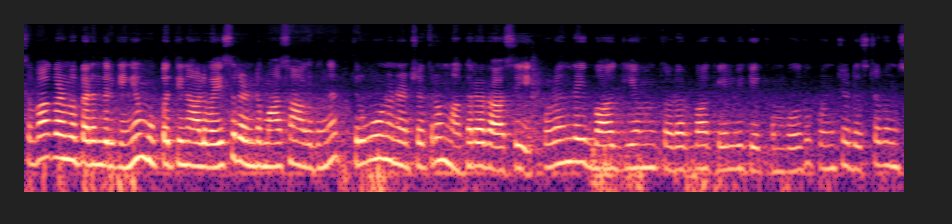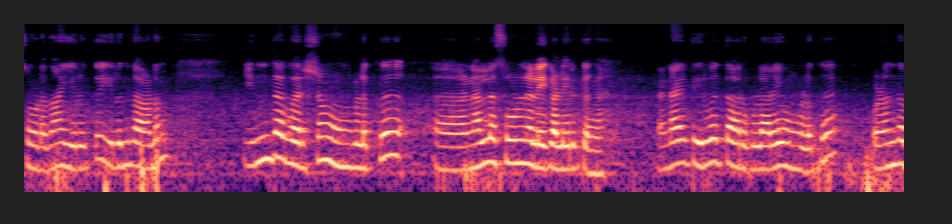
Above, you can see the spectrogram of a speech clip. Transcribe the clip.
செவ்வாய்க்கிழமை பிறந்திருக்கீங்க. முப்பத்தி நாலு வயசு ரெண்டு மாதம் ஆகுதுங்க. திருவோண நட்சத்திரம் மகர ராசி. குழந்தை பாக்கியம் தொடர்பாக கேள்வி கேட்கும்போது கொஞ்சம் டிஸ்டர்பன்ஸோடு தான் இருக்குது இருந்தாலும் இந்த வருஷம் உங்களுக்கு நல்ல சூழ்நிலைகள் இருக்குங்க. ரெண்டாயிரத்தி இருபத்தாறுக்குள்ளாரே உங்களுக்கு குழந்தை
